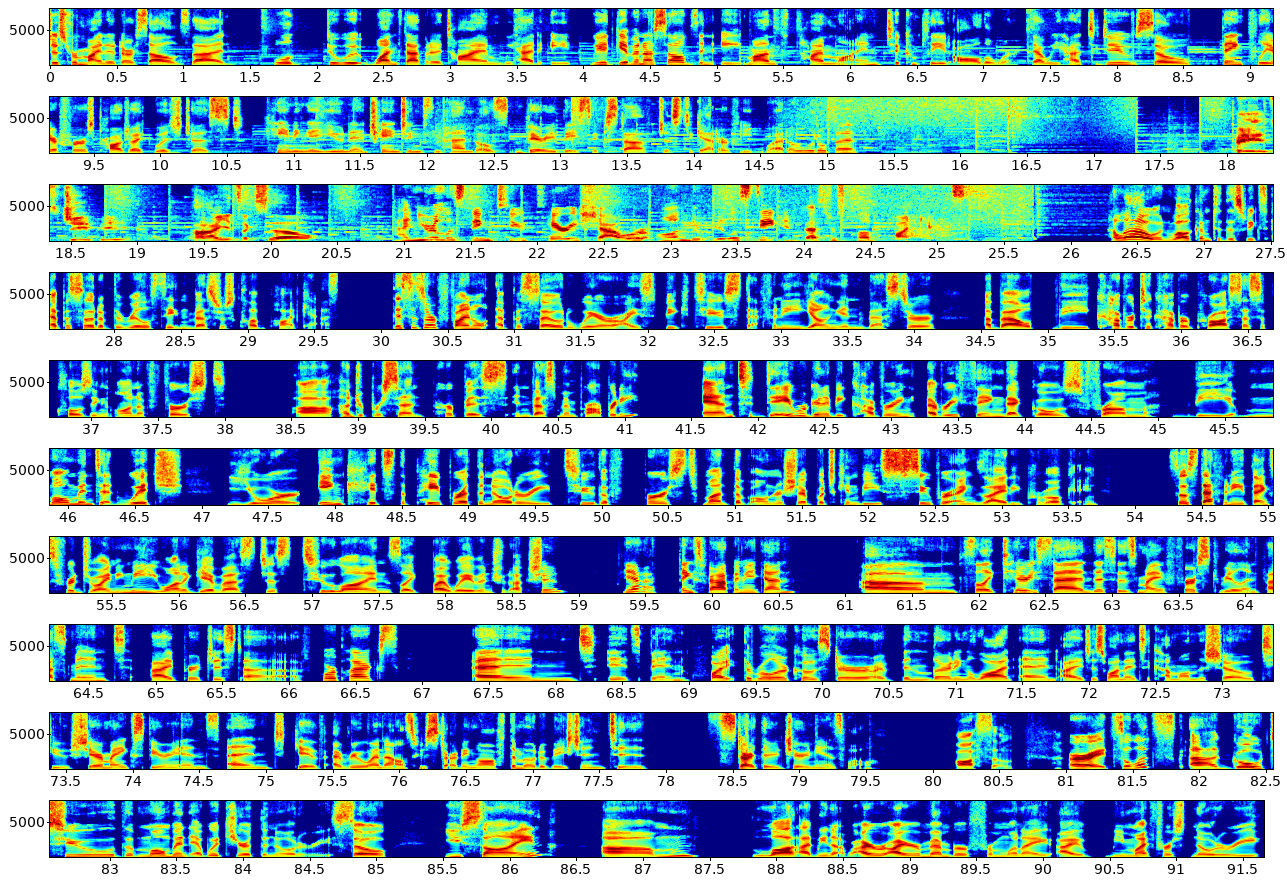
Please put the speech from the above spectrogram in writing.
just reminded ourselves that we'll do it one step at a time. We had eight, we had given ourselves an eight month timeline to complete all the work that we had to do. So thankfully, our first project was just painting a unit, changing some handles, very basic stuff just to get our feet wet a little bit. Hey, it's JP. Hi, it's Excel. And you're listening to Terrie Schauer on the Real Estate Investors Club podcast. Hello, and welcome to this week's episode of the Real Estate Investors Club podcast. This is our final episode where I speak to Stefanie Young Investor about the cover to cover process of closing on a first uh, 100% purpose investment property. And today we're going to be covering everything that goes from the moment at which your ink hits the paper at the notary to the first month of ownership, which can be super anxiety provoking. So, Stefanie, thanks for joining me. You want to give us just two lines, like by way of introduction? Yeah, thanks for having me again. Um, so, like Terrie said, this is my first real investment. I purchased a fourplex, and it's been quite the roller coaster. I've been learning a lot, and I just wanted to come on the show to share my experience and give everyone else who's starting off the motivation to start their journey as well. Awesome. All right. So let's uh, go to the moment at which you're at the notary. So you sign. Um, lot. I mean, I, I remember from when I I mean my first notary,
